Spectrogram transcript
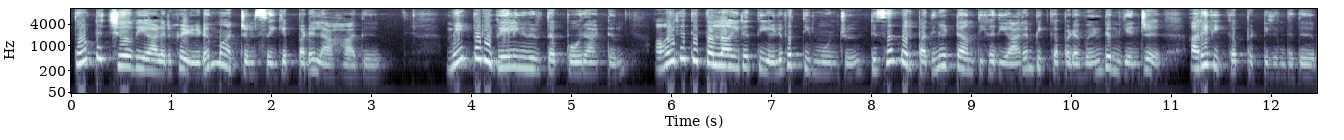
தோட்டச் சேவையாளர்கள் இடமாற்றம் செய்யப்படலாகாது. மேற்படி வேலைநிறுத்த போராட்டம் ஆயிரத்தி தொள்ளாயிரத்தி எழுபத்தி மூன்று டிசம்பர் பதினெட்டாம் திகதி ஆரம்பிக்கப்பட வேண்டும் என்று அறிவிக்கப்பட்டிருந்தது.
